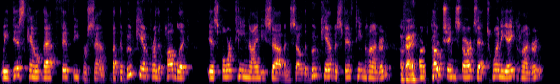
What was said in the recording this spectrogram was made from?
we discount that 50%. But the boot camp for the public is 1497. So the boot camp is 1500. Okay. Our coaching starts at 2800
